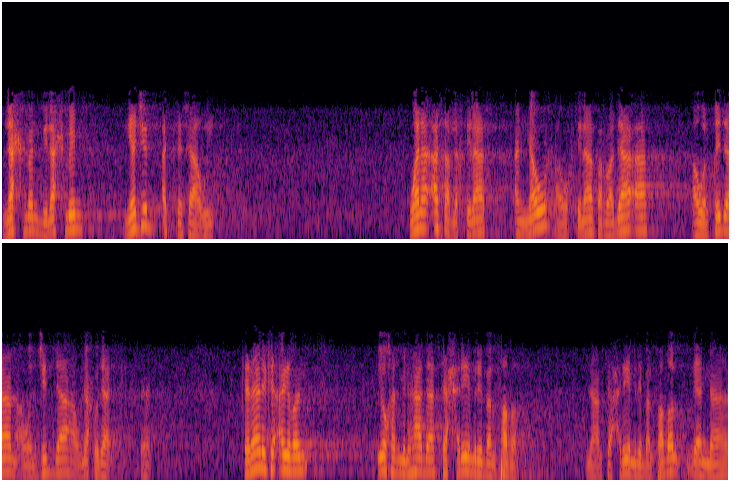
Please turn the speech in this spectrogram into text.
لحما بلحم. يجب التساوي. ولا أثر لاختلاف النوع أو اختلاف الرداءة أو القدم أو الجدة أو نحو ذلك. كذلك أيضا يؤخذ من هذا تحريم ربا الفضل. نعم تحريم ربا الفضل لأن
